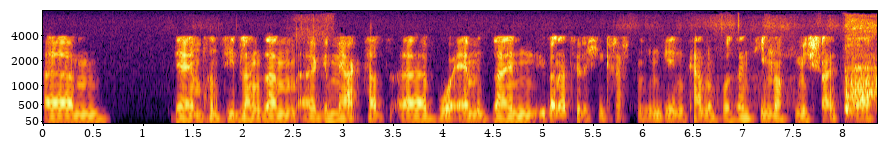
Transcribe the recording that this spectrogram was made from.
ähm, der im Prinzip langsam äh, gemerkt hat, äh, wo er mit seinen übernatürlichen Kräften hingehen kann, obwohl sein Team noch ziemlich scheiße war.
